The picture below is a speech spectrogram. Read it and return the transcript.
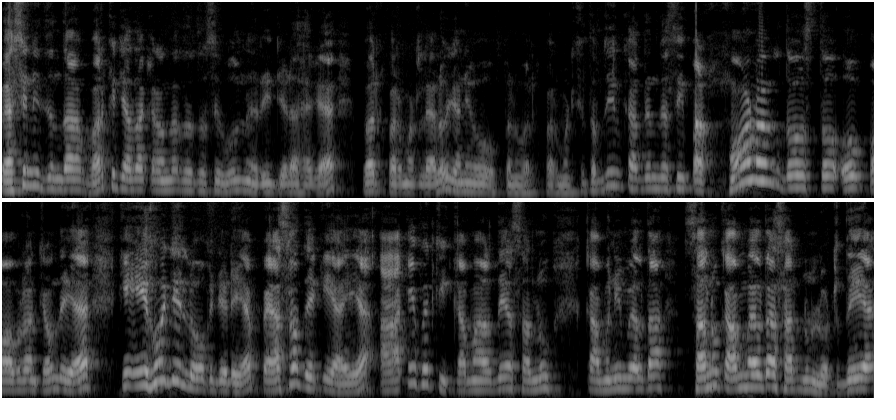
ਪੈਸੇ ਨਹੀਂ ਦਿੰਦਾ ਵਰਕ ਜ਼ਿਆਦਾ ਕਰਾਉਂਦਾ ਤਾਂ ਤੁਸੀਂ ਵੁਲਨਰੀ ਜਿਹੜਾ ਹੈਗਾ ਵਰਕ ਪਰਮਿਟ ਲੈ ਲਓ, ਯਾਨੀ ਉਹ ਓਪਨ ਵਰਕ ਪਰਮਿਟ 'ਚ ਤਬਦੀਲ ਕਰ ਦਿੰਦੇ ਸੀ। ਪਰ ਹੁਣ ਦੋਸਤੋ, ਉਹ ਪਾਵਰਾਂ ਚਾਹੁੰਦੇ ਆ ਕਿ ਇਹੋ ਜਿਹੇ ਲੋਕ ਜਿਹੜੇ ਆ, ਪੈਸਾ ਦੇ ਕੇ ਆਏ ਆ ਆ ਕੇ ਫਿਰ ਚੀਕਾ ਮਾਰਦੇ ਆ, ਸਾਨੂੰ ਕੰਮ ਨਹੀਂ ਮਿਲਦਾ, ਸਾਨੂੰ ਕੰਮ ਮਿਲਦਾ, ਸਾਨੂੰ ਲੁੱਟਦੇ ਆ,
